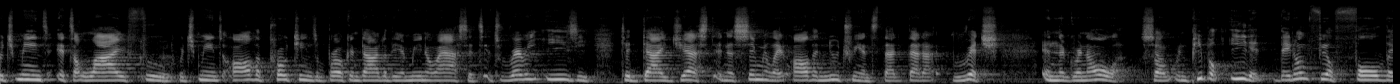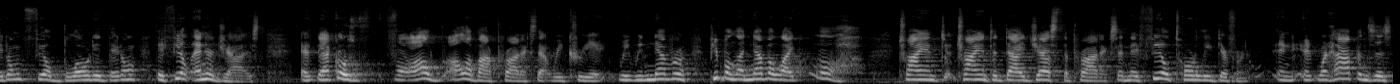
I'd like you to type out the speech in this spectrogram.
which means it's a live food, which means all the proteins are broken down to the amino acids. It's very easy to digest and assimilate all the nutrients that, that are rich in the granola. So when people eat it, they don't feel full, they don't feel bloated, they don't they feel energized. And that goes for all, all of our products that we create. We, we never people are never like, oh, trying to trying to digest the products and they feel totally different. And it, what happens is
